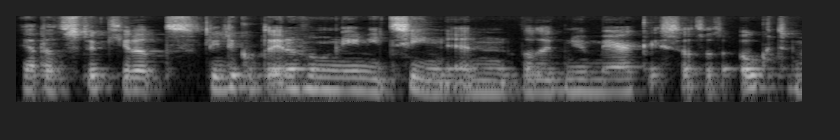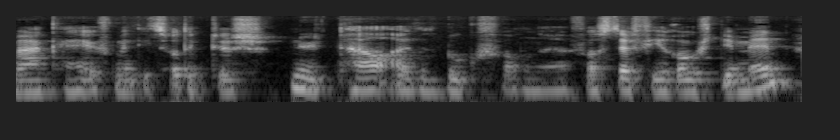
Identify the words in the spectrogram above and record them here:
ja, dat stukje, dat liet ik op de een of andere manier niet zien. En wat ik nu merk is dat het ook te maken heeft met iets wat ik dus nu haal uit het boek van, uh, van Steffi Roos de Men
